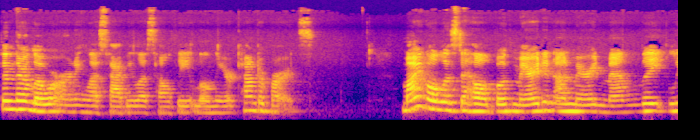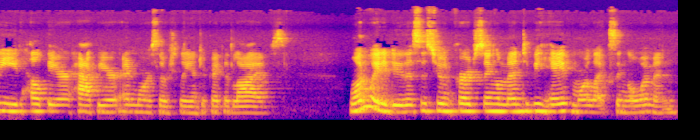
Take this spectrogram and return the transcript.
than their lower earning, less happy, less healthy, lonelier counterparts. My goal is to help both married and unmarried men lead healthier, happier, and more socially integrated lives. One way to do this is to encourage single men to behave more like single women.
